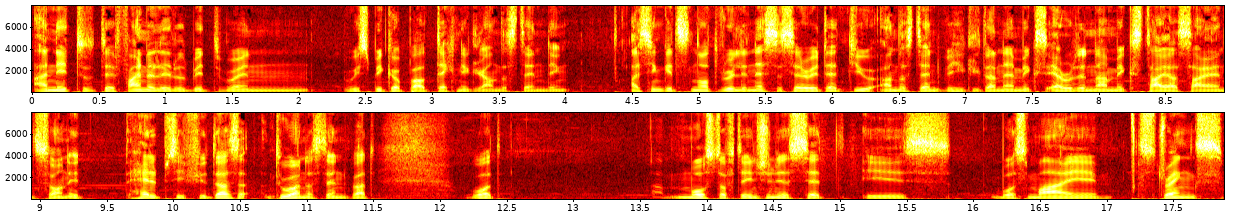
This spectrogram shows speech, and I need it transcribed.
I need to define a little bit when we speak about technical understanding. I think it's not really necessary that you understand vehicle dynamics, aerodynamics, tire science, so on. It helps if you does to understand, but what most of the engineers said is was my strengths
